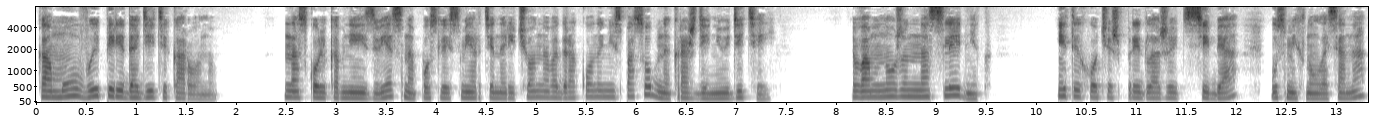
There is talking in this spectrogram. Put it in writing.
кому вы передадите корону. Насколько мне известно, после смерти нареченного дракона не способны к рождению детей. Вам нужен наследник. И ты хочешь предложить себя, усмехнулась она,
